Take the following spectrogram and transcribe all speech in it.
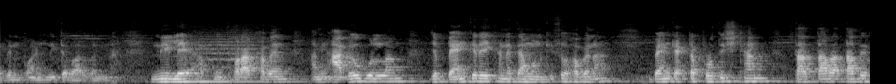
এজেন্ট পয়েন্ট নিতে পারবেন না। নিলে আপনি ধরা খাবেন। আমি আগেও বললাম যে ব্যাংকের এইখানে তেমন কিছু হবে না। ব্যাংক একটা প্রতিষ্ঠান, তা, তারা, তাদের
